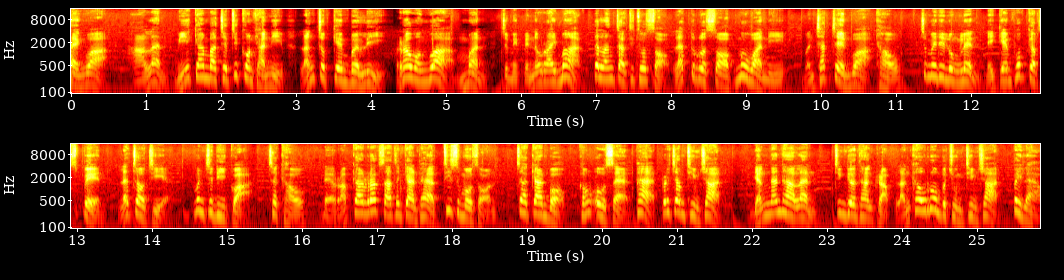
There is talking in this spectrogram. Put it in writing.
ลงว่า ฮาแลนด์มีอาการบาดเจ็บที่คนขาหนีบ หลังจบเกมเบอร์ลี่ระวังว่ามันจะไม่เป็นอะไรมาก แต่หลังจากที่ทดสอบและตรวจสอบเมื่อวานนี้ มันชัดเจนว่าเขาจะไม่ได้ลงเล่นในเกมพบกับสเปนและจอร์เจีย มันจะดีกว่า ถ้าเขาได้รับการรักษาทางการแพทย์ที่สโมสร จากการบอกของโอแซนแพทย์ประจำทีมชาติ ดังนั้นฮาแลนด์จึงเดินทางกลับหลังเข้าร่วมประชุมทีมชาติไปแล้ว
